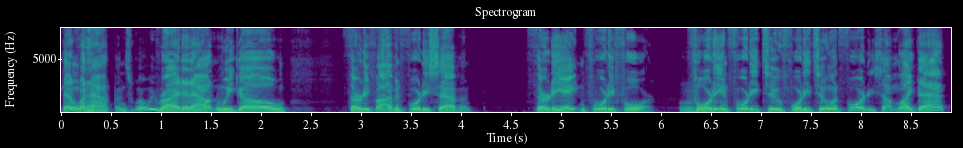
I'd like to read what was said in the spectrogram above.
then what happens? Well, we ride it out and we go 35 and 47, 38 and 44, 40 and 42, 42 and 40, something like that.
